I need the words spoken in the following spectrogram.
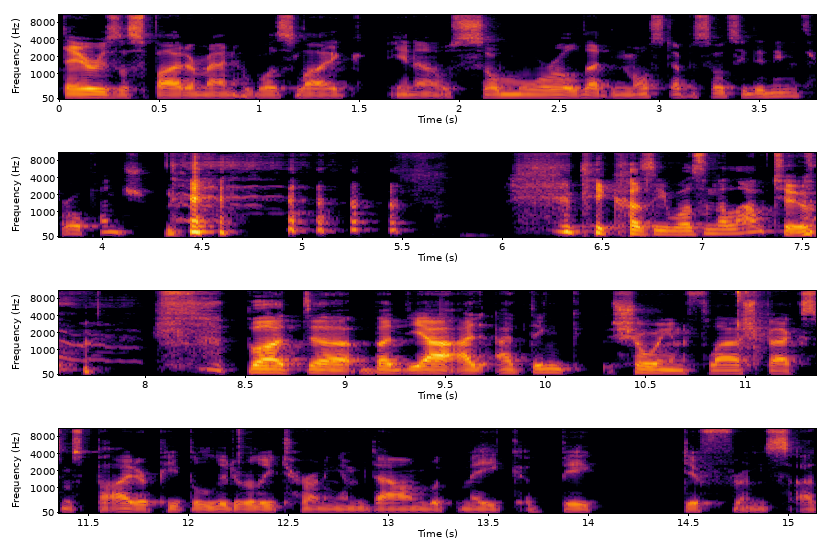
there is a Spider-Man who was like, you know, so moral that in most episodes he didn't even throw a punch. because he wasn't allowed to. but uh, but yeah, I, I think showing in flashback some spider people literally turning him down would make a big difference. I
